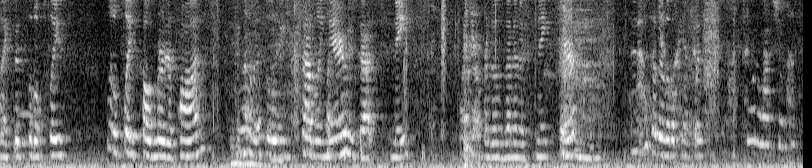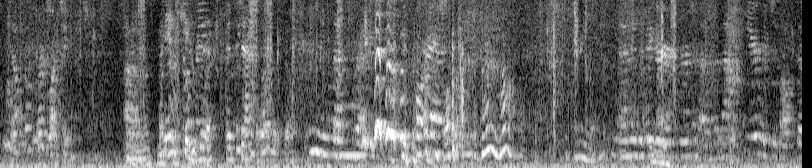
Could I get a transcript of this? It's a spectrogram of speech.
like this little place, little place called Murder Pond. So we'll be traveling there. We've got snakes. Watch out for those venomous snakes there. And there's other little pamphlets. You wanna watch them? You don't know bird watching. Um, snakes exist, but Jack That's right. And there's a bigger version of the map here, which is also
